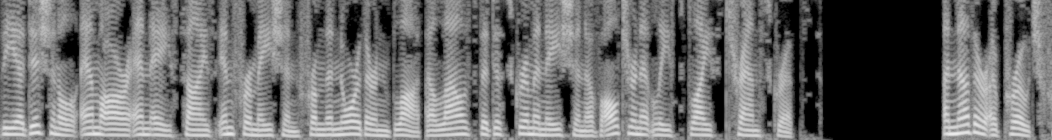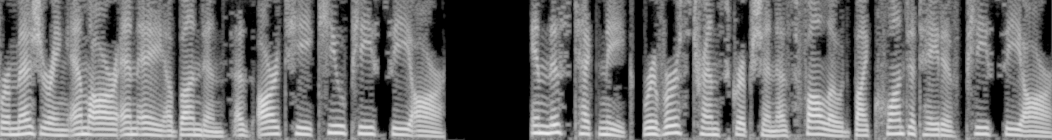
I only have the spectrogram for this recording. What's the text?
the additional mRNA size information from the northern blot allows the discrimination of alternately spliced transcripts. Another approach for measuring mRNA abundance is RT-qPCR. In this technique, reverse transcription is followed by quantitative PCR.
